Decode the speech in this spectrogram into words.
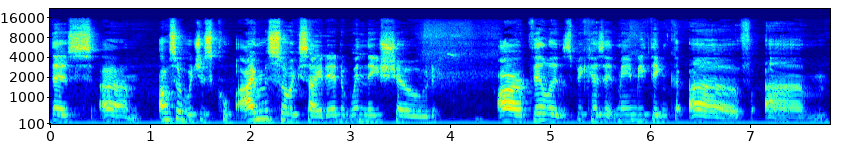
this um also which is cool i'm so excited when they showed our villains because it made me think of um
